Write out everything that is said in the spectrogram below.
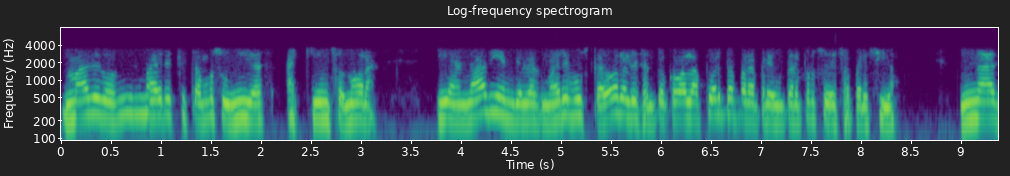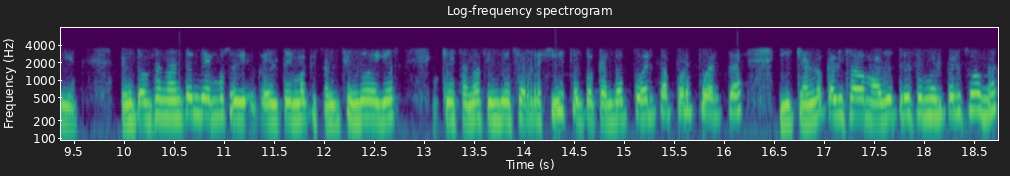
más de dos mil madres que estamos unidas aquí en Sonora y a nadie de las madres buscadoras les han tocado la puerta para preguntar por su desaparecido. Nadie. Entonces no entendemos el, tema que están diciendo ellos, que están haciendo ese registro, tocando puerta por puerta y que han localizado más de 13 mil personas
